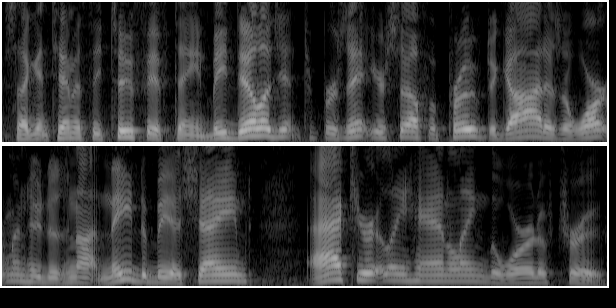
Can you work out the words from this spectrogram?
2 Timothy 2:15 Be diligent to present yourself approved to God as a workman who does not need to be ashamed, accurately handling the word of truth.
